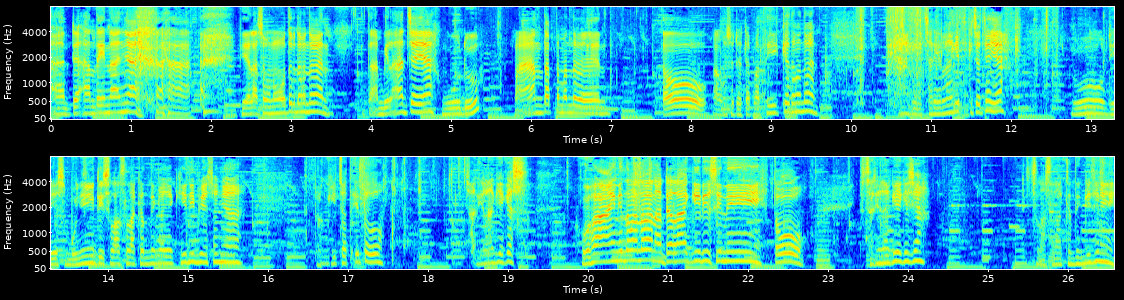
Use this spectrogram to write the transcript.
ada antenanya. Dia langsung nutup teman-teman. Kita ambil aja ya. Wudhu. Mantap teman-teman. Tuh, aku sudah dapat tiga teman-teman. Nah, kita cari lagi kicotnya ya. Uh, dia sembunyi di sela-sela genting kayak gini biasanya. Bekicot itu cari lagi guys. Wah ini teman-teman ada lagi di sini. Tuh. Cari lagi ya guys ya. Di sela-sela genting sini.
